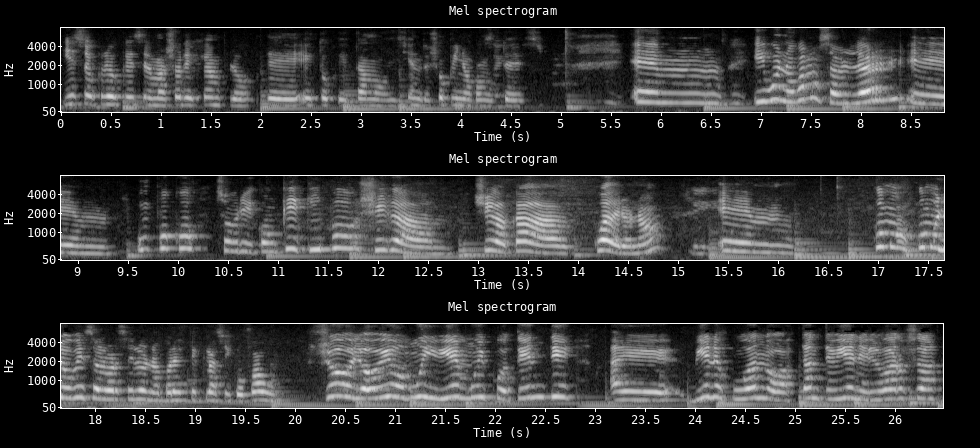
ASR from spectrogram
Y eso creo que es el mayor ejemplo de esto que estamos diciendo. Yo opino con ustedes. Em, y bueno, vamos a hablar em, un poco sobre con qué equipo llega, llega cada cuadro, ¿no? Em, ¿cómo, ¿Cómo lo ves al Barcelona para este clásico, Fau? Yo lo veo muy bien, muy potente. Eh, viene jugando bastante bien el Barça,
